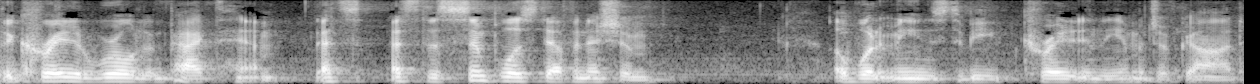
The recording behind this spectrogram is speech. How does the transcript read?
the created world, impact him. That's, that's the simplest definition of what it means to be created in the image of God.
